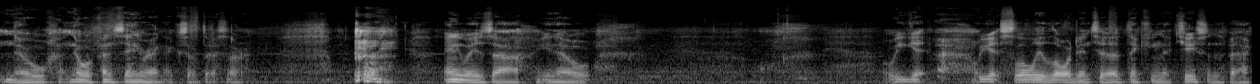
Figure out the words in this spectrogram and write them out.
No, no offense to any rednecks out there, sorry. Anyways, uh, you know, we get we get slowly lured into thinking that Jason's back,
